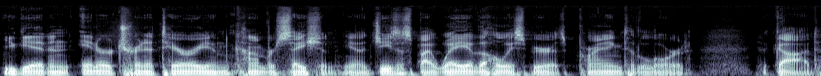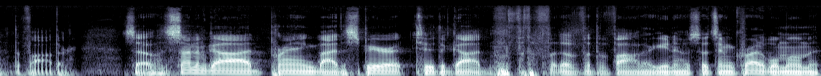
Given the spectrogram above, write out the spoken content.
you get an inner Trinitarian conversation. You know, Jesus, by way of the Holy Spirit, is praying to the Lord, God the Father. So, the Son of God praying by the Spirit to the God of the Father. You know, so it's an incredible moment.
